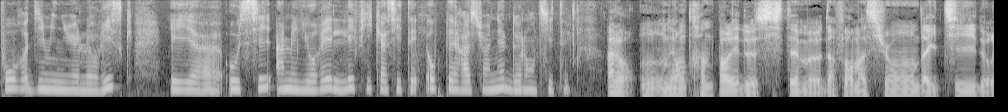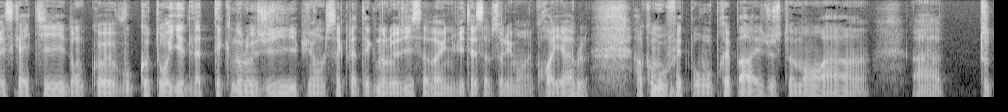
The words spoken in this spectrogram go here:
pour diminuer le risque et aussi améliorer l'efficacité opérationnelle de l'entité. Alors, on est en train de parler de systèmes d'information, d'IT, de risque IT, donc vous côtoyez de la technologie, et puis on le sait que la technologie, ça va à une vitesse absolument incroyable. Alors comment vous faites pour vous préparer justement à, à toutes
